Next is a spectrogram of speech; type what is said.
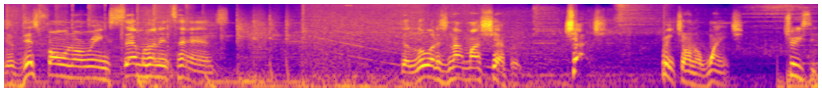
if this phone don't ring 700 times, the Lord is not my shepherd. Church, preach on a wench. Tracy.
